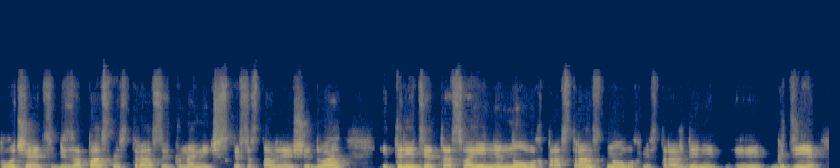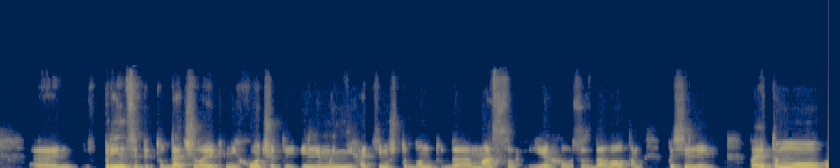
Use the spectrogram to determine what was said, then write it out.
Получается безопасность трассы, экономическая составляющая 2, и третье – это освоение новых пространств, новых месторождений, где в принципе, туда человек не хочет, или мы не хотим, чтобы он туда массово ехал, создавал там поселение. Поэтому э,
